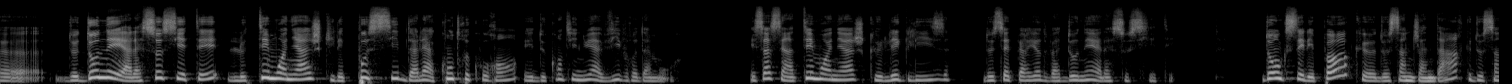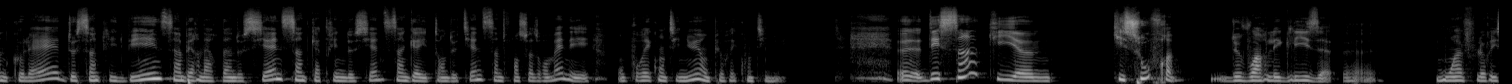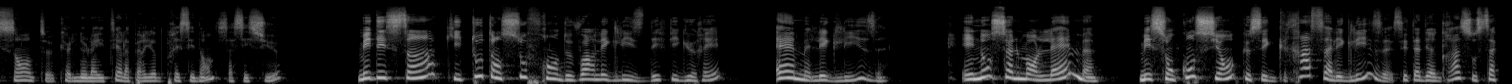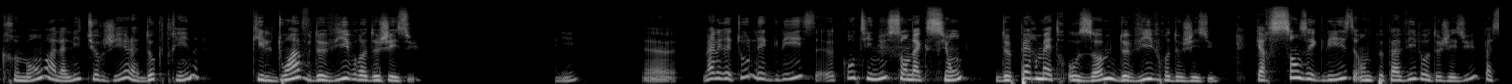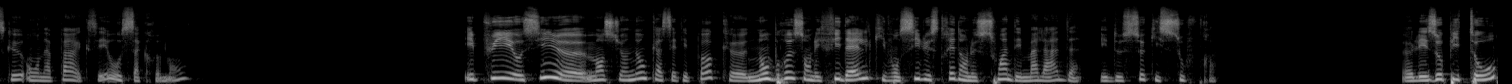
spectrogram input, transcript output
euh, de donner à la société le témoignage qu'il est possible d'aller à contre-courant et de continuer à vivre d'amour. Et ça, c'est un témoignage que l'Église de cette période va donner à la société. Donc c'est l'époque de Sainte Jeanne d'Arc, de Sainte Colette, de Sainte Lidvine, Saint Bernardin de Sienne, Sainte Catherine de Sienne, Saint Gaëtan de Tienne, Sainte Françoise Romaine, et on pourrait continuer, on pourrait continuer. Euh, des saints qui, euh, qui souffrent de voir l'Église moins florissante qu'elle ne l'a été à la période précédente, ça c'est sûr, mais des saints qui, tout en souffrant de voir l'Église défigurée, aiment l'Église, et non seulement l'aiment, mais sont conscients que c'est grâce à l'Église, c'est-à-dire grâce au sacrement, à la liturgie, à la doctrine, qu'ils doivent de vivre de Jésus. Euh, malgré tout, l'Église euh, continue son action de permettre aux hommes de vivre de Jésus. Car sans Église, on ne peut pas vivre de Jésus parce qu'on n'a pas accès au sacrement. Et puis aussi, euh, mentionnons qu'à cette époque, euh, nombreux sont les fidèles qui vont s'illustrer dans le soin des malades et de ceux qui souffrent. Les hôpitaux,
